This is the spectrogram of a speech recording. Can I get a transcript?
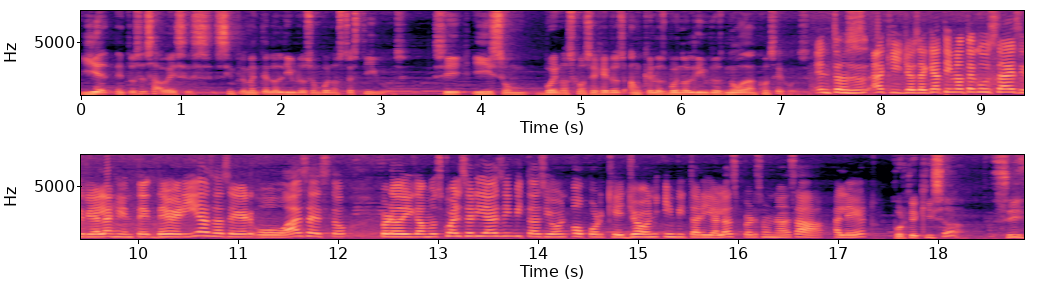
Y entonces a veces simplemente los libros son buenos testigos, ¿sí? Y son buenos consejeros, aunque los buenos libros no dan consejos. Entonces, aquí yo sé que a ti no te gusta decirle a la gente, deberías hacer o haz esto, pero digamos, ¿cuál sería esa invitación o por qué John invitaría a las personas a, leer? Porque quizá, sí,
